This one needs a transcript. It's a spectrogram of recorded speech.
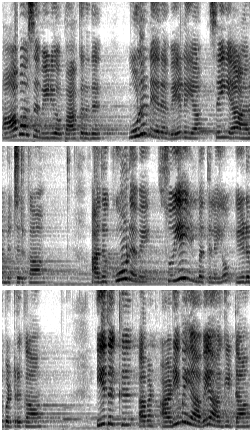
ஆபாச வீடியோ பார்க்கறது முழு நேர வேலையா செய்ய ஆரம்பிச்சிருக்கான். அது கூடவே சுய இன்பத்திலையும் ஈடுபட்டிருக்கான். இதுக்கு அவன் அடிமையாவே ஆகிட்டான்.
